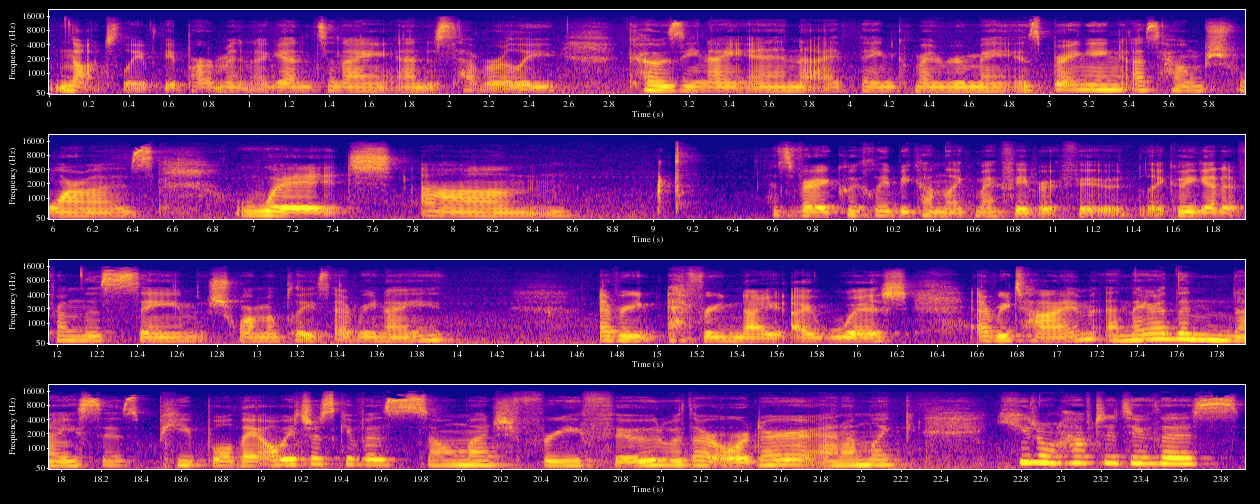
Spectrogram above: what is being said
not to leave the apartment again tonight and just have a really cozy night in. I think my roommate is bringing us home shawarmas, which um, has very quickly become like my favorite food. Like we get it from the same shawarma place every night every every night I wish every time. And they are the nicest people. They always just give us so much free food with our order. And I'm like you don't have to do this.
